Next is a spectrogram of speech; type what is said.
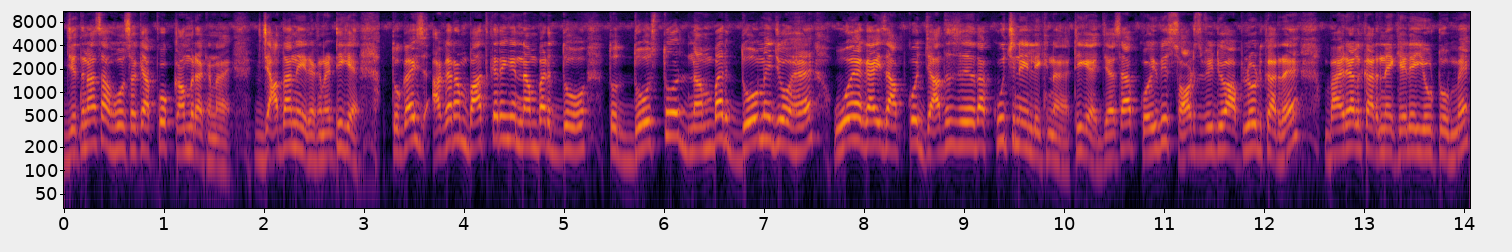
जितना सा हो सके आपको कम रखना है, ज़्यादा नहीं रखना ठीक है? तो गाइज़ अगर हम बात करेंगे नंबर दो तो दोस्तों नंबर दो में जो है, वो है गाइज़ आपको ज़्यादा से ज़्यादा कुछ नहीं लिखना है, ठीक है? जैसे आप कोई भी शॉर्ट्स वीडियो अपलोड कर रहे हैं वायरल करने के लिए यूट्यूब में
